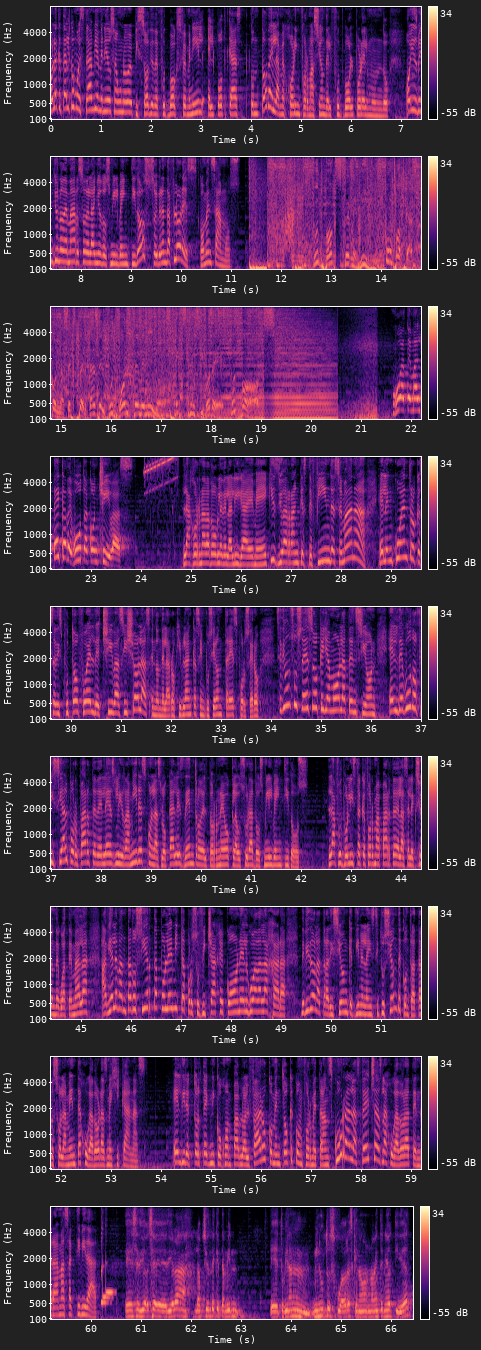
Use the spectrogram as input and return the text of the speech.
Hola, ¿qué tal? ¿Cómo están? Bienvenidos a un nuevo episodio de Footbox Femenil, el podcast con toda y la mejor información del fútbol por el mundo. Hoy es 21 de marzo del año 2022. Soy Brenda Flores. Comenzamos. Footbox Femenil, un podcast con las expertas del fútbol femenino, exclusivo de Footbox. Guatemalteca debuta con Chivas. La jornada doble de la Liga MX dio arranque este fin de semana. El encuentro que se disputó fue el de Chivas y Cholas, en donde la rojiblanca se impusieron 3 por 0. Se dio un suceso que llamó la atención, el debut oficial por parte de Leslie Ramírez con las locales dentro del torneo Clausura 2022. La futbolista que forma parte de la selección de Guatemala había levantado cierta polémica por su fichaje con el Guadalajara debido a la tradición que tiene la institución de contratar solamente a jugadoras mexicanas. El director técnico Juan Pablo Alfaro comentó que conforme transcurran las fechas, la jugadora tendrá más actividad. Eh, se dio, la, opción de que también eh, tuvieran minutos jugadoras que no, no habían tenido actividad.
